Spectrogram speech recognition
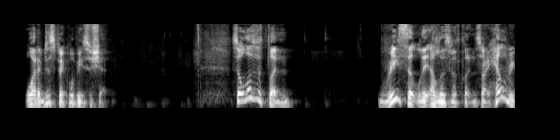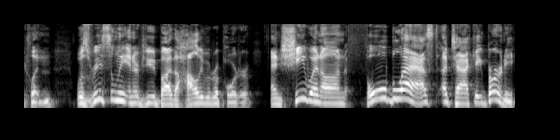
What a despicable piece of shit. So Elizabeth Clinton recently, Elizabeth Clinton, sorry, Hillary Clinton was recently interviewed by the Hollywood Reporter, and she went on full blast attacking Bernie.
